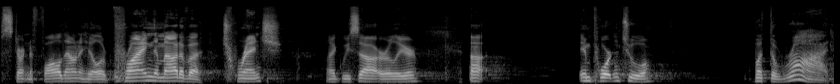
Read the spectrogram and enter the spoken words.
starting to fall down a hill, or prying them out of a trench, like we saw earlier. Uh, important tool. But the rod,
